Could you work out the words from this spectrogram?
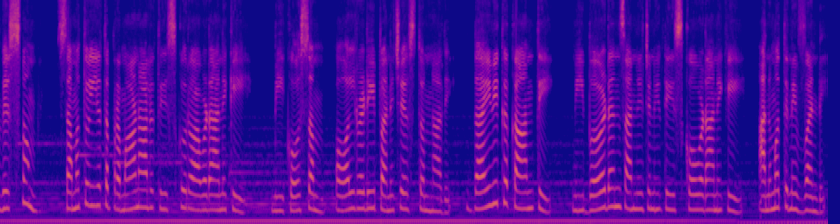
విశ్వం సమతుల్యత ప్రమాణాలు తీసుకురావడానికి మీకోసం ఆల్రెడీ పనిచేస్తున్నది. దైవిక కాంతి మీ బర్డన్స్ అన్నిటినీ తీసుకోవడానికి అనుమతినివ్వండి.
